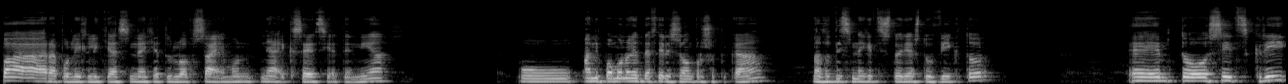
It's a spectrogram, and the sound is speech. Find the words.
πάρα πολύ γλυκιά συνέχεια του Love Simon, μια εξαίσια ταινία που ανυπομονώ για την δεύτερη σεζόν προσωπικά, να δω τη συνέχεια της ιστορίας του Βίκτορ. Ε, το Sit's Creek,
